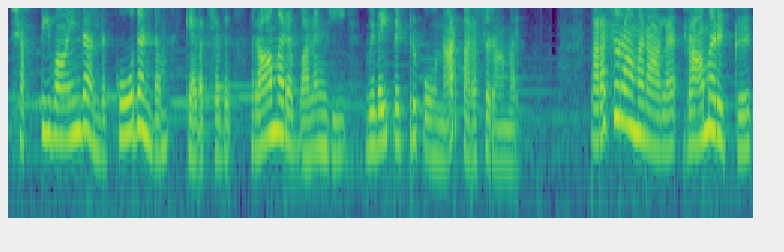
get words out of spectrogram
சக்தி வாய்ந்த அந்த கோதண்டம் கிடைச்சது. ராமரை வணங்கி விடை பெற்று போனார் பரசுராமர். பரசுராமனால் ராமருக்கு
